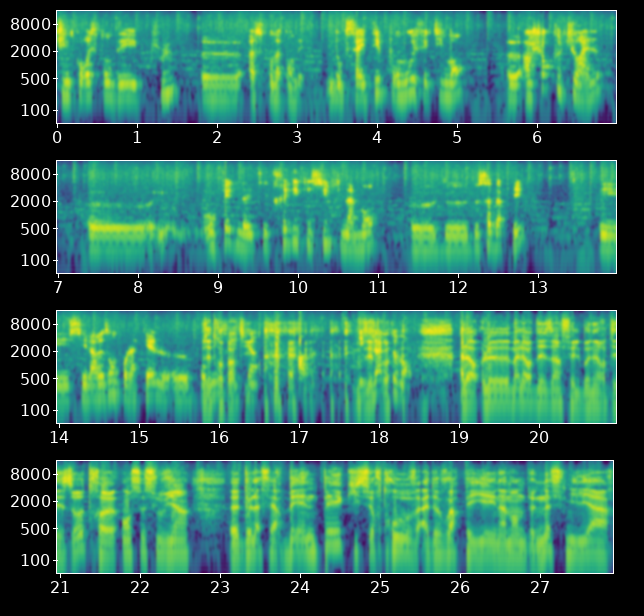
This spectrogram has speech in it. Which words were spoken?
qui ne correspondaient plus euh, à ce qu'on attendait. Donc ça a été pour nous effectivement euh, un choc culturel euh, auquel il a été très difficile finalement de, s'adapter. Et c'est la raison pour laquelle vous êtes reparti. Exactement. Alors le malheur des uns fait le bonheur des autres. on se souvient de l'affaire BNP qui se retrouve à devoir payer une amende de 9 milliards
